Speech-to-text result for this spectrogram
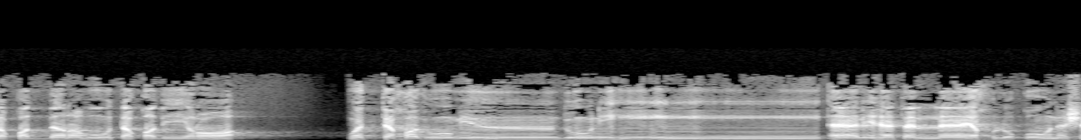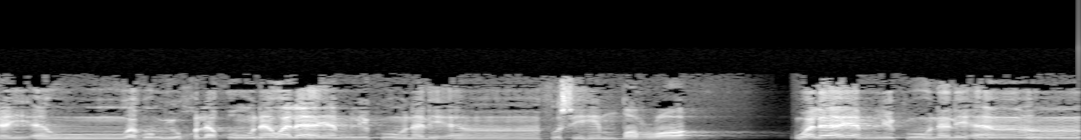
فقدره تقديرا. واتخذوا من دونه آلهة لا يخلقون شيئا وهم يخلقون ولا يملكون لأنفسهم ضرًّا. ولا يملكون لأنفسهم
